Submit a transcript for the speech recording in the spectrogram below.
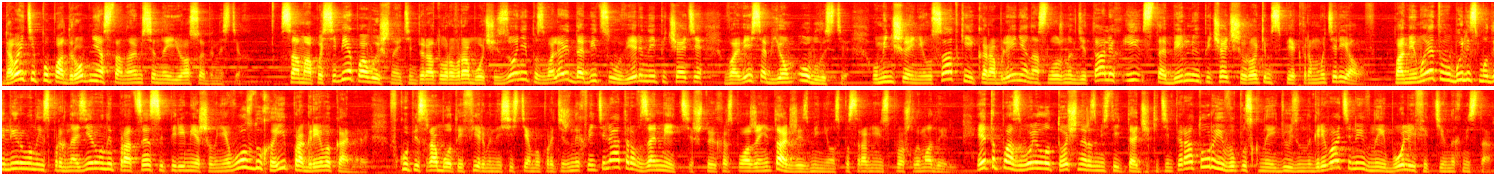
Давайте поподробнее остановимся на ее особенностях. Сама по себе повышенная температура в рабочей зоне позволяет добиться уверенной печати во весь объем области, уменьшения усадки и корабления на сложных деталях и стабильную печать широким спектром материалов. Помимо этого были смоделированы и спрогнозированы процессы перемешивания воздуха и прогрева камеры. В купе с работой фирменной системы протяжных вентиляторов заметьте, что их расположение также изменилось по сравнению с прошлой моделью. Это позволило точно разместить датчики температуры и выпускные дюзин нагревателей в наиболее эффективных местах.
